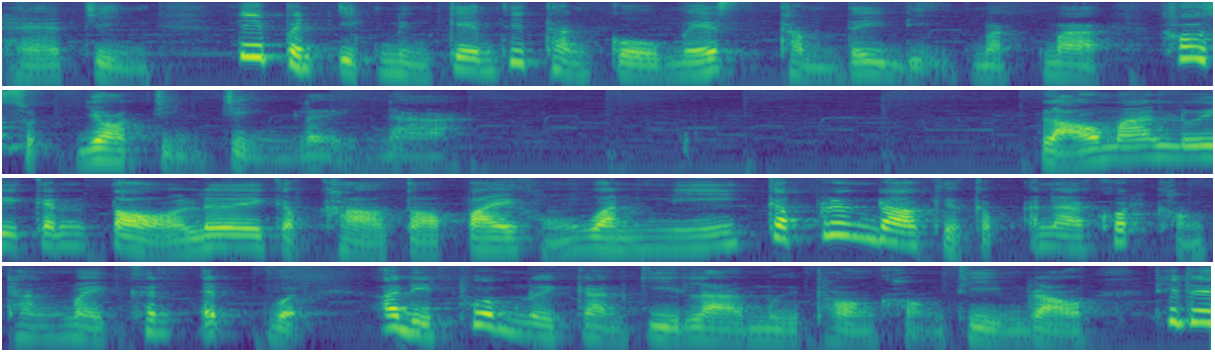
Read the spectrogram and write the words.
แท้จริง นี่เป็นอีกหนึ่งเกมที่ทางโกเมสทำได้ดีมากๆ เข้าสุดยอดจริง ๆ เลยนะเรามาลุยกันต่อเลยกับข่าวต่อไปของวันนี้ กับเรื่องราวเกี่ยวกับอนาคตของทางไมเคิลเอ็ดเวิร์ด อดีตผู้อำนวยการกีฬามือทองของทีมเรา ที่ได้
